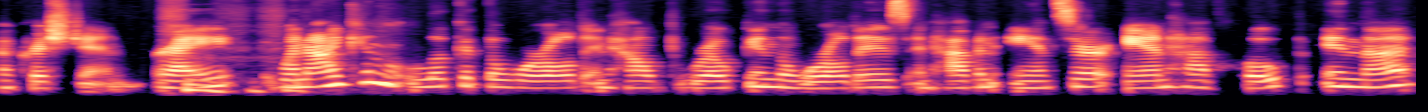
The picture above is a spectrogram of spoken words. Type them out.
a Christian, right? when I can look at the world and how broken the world is and have an answer and have hope in that,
